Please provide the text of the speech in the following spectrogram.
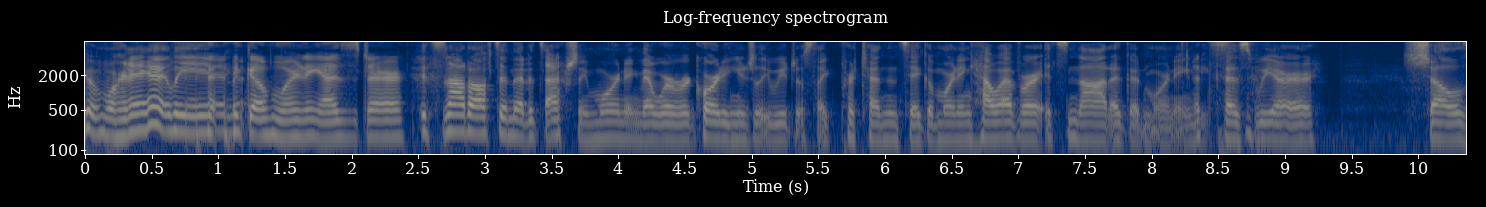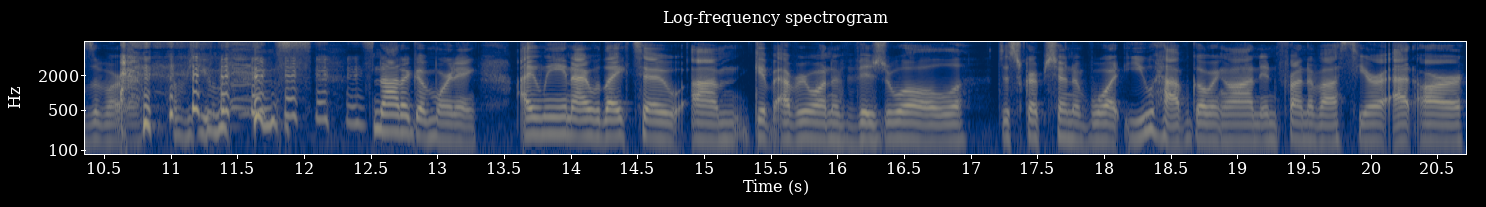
Good morning, Eileen. good morning, Esther. It's not often that it's actually morning that we're recording. Usually we just like pretend and say good morning. However, it's not a good morning it's... because we are shells of our of humans. it's not a good morning. Eileen, I would like to um, give everyone a visual description of what you have going on in front of us here at our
